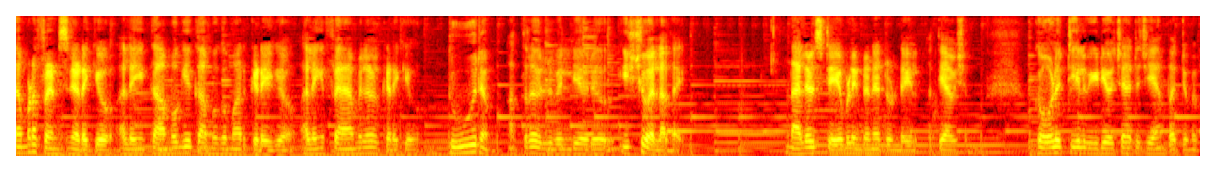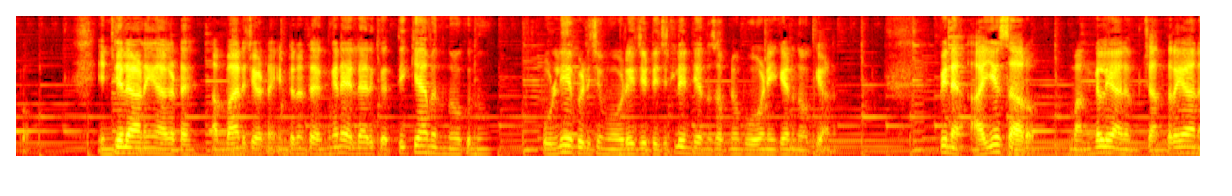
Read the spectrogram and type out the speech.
നമ്മുടെ ഫ്രണ്ട്സിന്റെ ഇടയ്ക്കോ അല്ലെങ്കിൽ കാമുകി കാമുകന്മാർക്കിടയ്ക്കോ അല്ലെങ്കിൽ ഫാമിലികൾക്കിടയ്ക്കോ ദൂരം അത്ര ഒരു വലിയൊരു ഇഷ്യൂ അല്ലാതായി. നല്ലൊരു സ്റ്റേബിൾ ഇന്റർനെറ്റ് ഉണ്ടെങ്കിൽ അത്യാവശ്യം ക്വാളിറ്റിയിൽ വീഡിയോ ചാറ്റ് ചെയ്യാൻ പറ്റും ഇപ്പോൾ ഇന്ത്യയിലാണെങ്കിൽ ആകട്ടെ അംബാനി ചേട്ടൻ ഇന്റർനെറ്റ് എങ്ങനെ എല്ലാവർക്കും എത്തിക്കാമെന്ന് നോക്കുന്നു. പുള്ളിയെ പിടിച്ച് മോഡിച്ച് ഡിജിറ്റൽ ഇന്ത്യ എന്ന സ്വപ്നം പൂവണിക്കാൻ നോക്കിയാണ്. പിന്നെ ഐ എസ് മംഗൾയാനും ചന്ദ്രയാന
